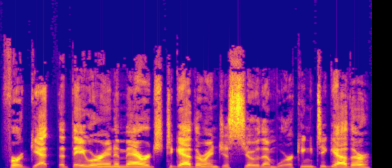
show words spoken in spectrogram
forget that they were in a marriage together and just show them working together.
